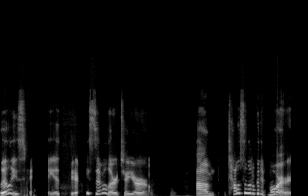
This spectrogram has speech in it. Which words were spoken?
Lily's family is very similar to your. Um, tell us a little bit more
